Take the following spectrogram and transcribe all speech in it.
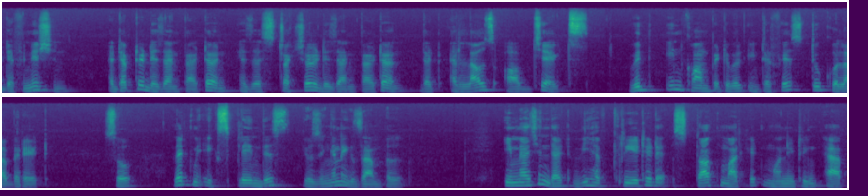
definition, Adapter design pattern is a structural design pattern that allows objects with incompatible interface to collaborate. So let me explain this using an example. Imagine that we have created a stock market monitoring app.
